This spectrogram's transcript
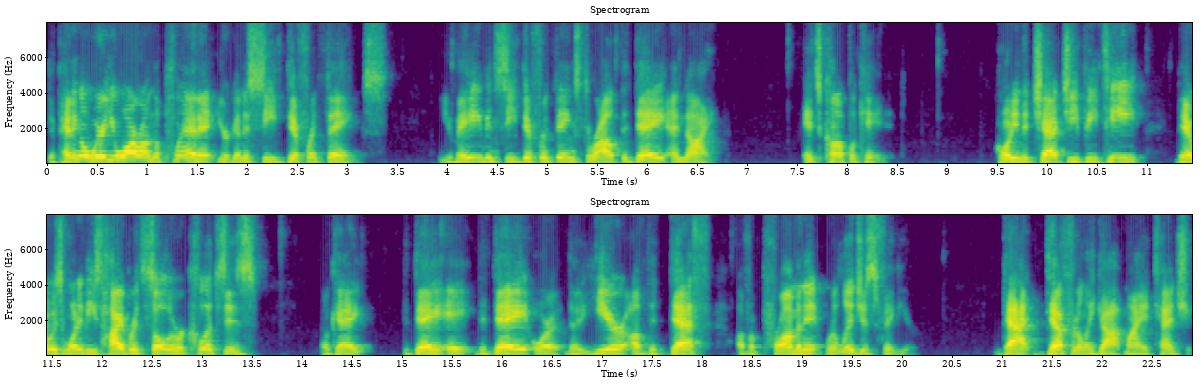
Depending on where you are on the planet, you're going to see different things. You may even see different things throughout the day and night. It's complicated. According to Chat GPT, there was one of these hybrid solar eclipses, okay, the day a the day or the year of the death of a prominent religious figure. That definitely got my attention.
